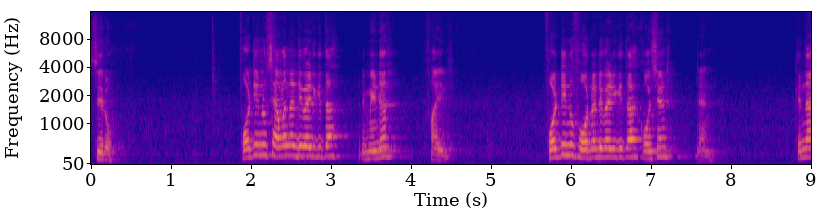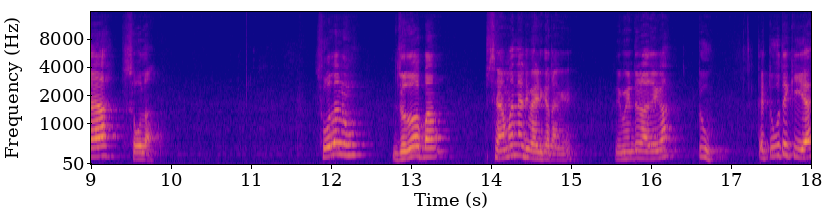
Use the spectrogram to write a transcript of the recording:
0 40 ਨੂੰ 7 ਨਾਲ ਡਿਵਾਈਡ ਕੀਤਾ। ਰਿਮਾਈਂਡਰ 5 40 ਨੂੰ 4 ਨਾਲ ਡਿਵਾਈਡ ਕੀਤਾ। ਕੋਸ਼ੈਂਟ 10 ਕਿੰਨਾ ਆ? 16 16 ਨੂੰ ਜਦੋਂ ਆਪਾਂ 7 ਨਾਲ ਡਿਵਾਈਡ ਕਰਾਂਗੇ ਰਿਮਾਈਂਡਰ ਆ ਜਾਏਗਾ 2 ਤੇ 2 ਤੇ ਕੀ ਹੈ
